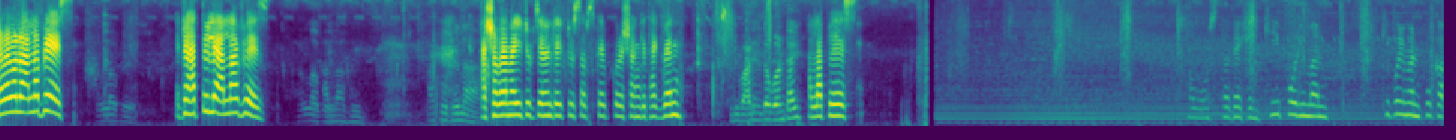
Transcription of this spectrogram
সবাই বলো আল্লাহ হাফেজ। একটু হাত তুলে আল্লাহ হাফেজ। আর সবাই আমার ইউটিউব চ্যানেলটা একটু সাবস্ক্রাইব করে সঙ্গে থাকবেন। আল্লাহ হাফেজ। অবস্থা দেখেন কি পরিমাণ কি পরিমাণ পোকা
